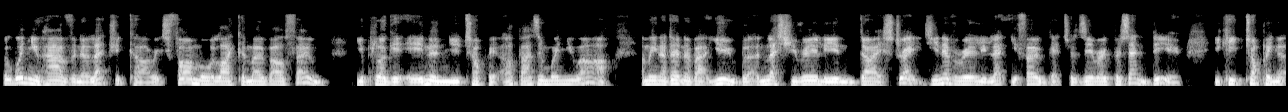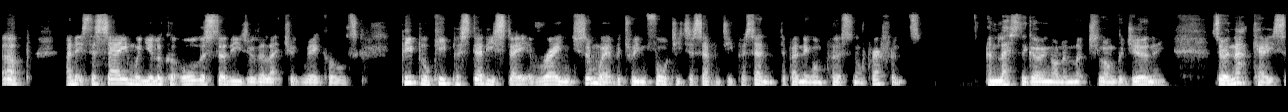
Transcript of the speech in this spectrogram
But when you have an electric car, it's far more like a mobile phone. You plug it in and you top it up as and when you are. I mean, I don't know about you, but unless you're really in dire straits, you never really let your phone get to 0%, do you? You keep topping it up. And it's the same when you look at all the studies with electric vehicles. People keep a steady state of range somewhere between 40 to 70%, depending on personal preference unless they're going on a much longer journey. So, in that case,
